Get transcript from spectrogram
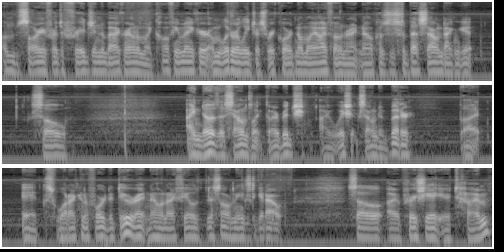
I'm sorry for the fridge in the background and my coffee maker. I'm literally just recording on my iPhone right now because it's the best sound I can get. So, I know this sounds like garbage. I wish it sounded better, but it's what I can afford to do right now, and I feel this all needs to get out. So, I appreciate your time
